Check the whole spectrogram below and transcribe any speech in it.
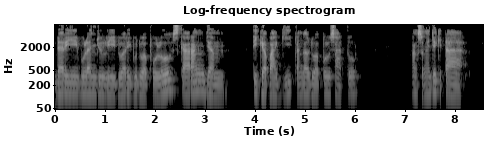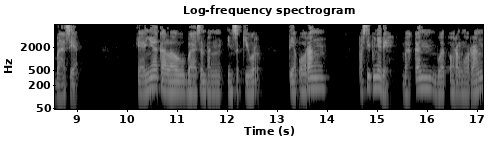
dari bulan Juli 2020. Sekarang jam 3 pagi tanggal 21. Langsung aja kita bahas ya. Kayaknya kalau bahas tentang insecure, tiap orang pasti punya deh. Bahkan buat orang-orang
